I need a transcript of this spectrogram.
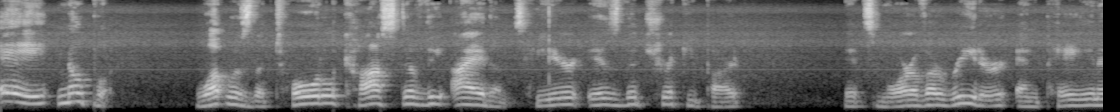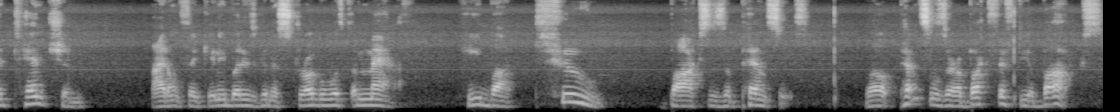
a notebook. What was the total cost of the items? Here is the tricky part. It's more of a reader and paying attention. I don't think anybody's going to struggle with the math. He bought two boxes of pencils. Well, pencils are a buck fifty a box.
